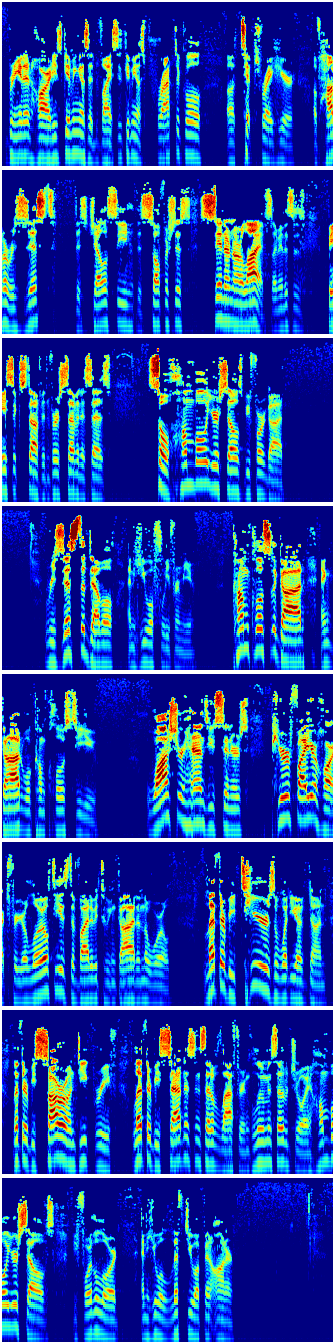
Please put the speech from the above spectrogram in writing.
bringing it hard. He's giving us advice, he's giving us practical uh, tips right here of how to resist this jealousy, this selfishness, sin in our lives. I mean, this is basic stuff. In verse 7, it says, So humble yourselves before God. Resist the devil, and he will flee from you. Come close to God, and God will come close to you. Wash your hands, you sinners. Purify your heart, for your loyalty is divided between God and the world. Let there be tears of what you have done. Let there be sorrow and deep grief. Let there be sadness instead of laughter and gloom instead of joy. Humble yourselves before the Lord, and he will lift you up in honor.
